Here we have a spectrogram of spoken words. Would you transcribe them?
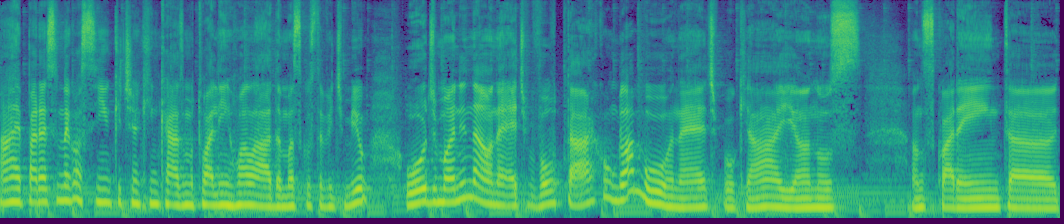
Ai, parece um negocinho que tinha aqui em casa, uma toalhinha enrolada, mas custa 20 mil. O old money não, né? É tipo voltar com glamour, né? Tipo, que ai, anos. Anos 40,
